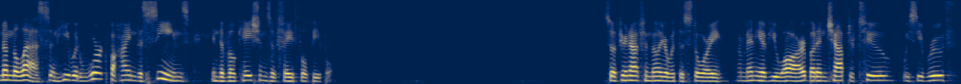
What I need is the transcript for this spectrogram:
nonetheless, and he would work behind the scenes in the vocations of faithful people. So, if you're not familiar with the story, or many of you are, but in chapter 2, we see Ruth.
